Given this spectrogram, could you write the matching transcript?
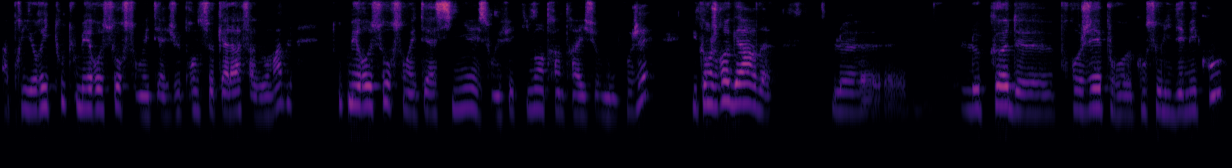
a priori, toutes mes ressources ont été, je vais prendre ce cas-là favorable, toutes mes ressources ont été assignées et sont effectivement en train de travailler sur mon projet. Et quand je regarde le, le code euh, projet pour euh, consolider mes coûts,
